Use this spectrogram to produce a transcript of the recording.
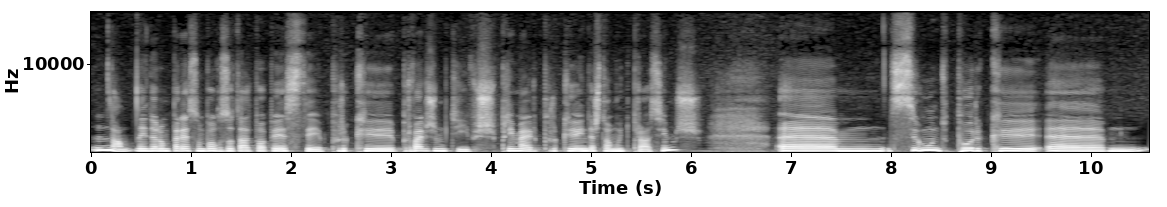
não, ainda não me parece um bom resultado para o PSD, porque por vários motivos. Primeiro, porque ainda estão muito próximos. Um, segundo, porque um,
